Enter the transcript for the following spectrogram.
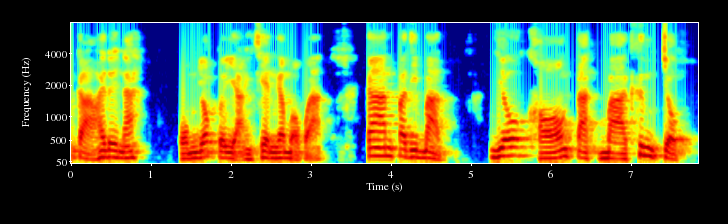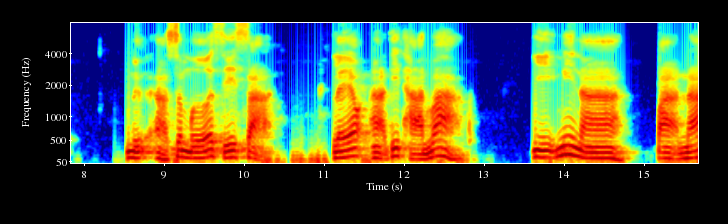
ำกล่าวให้ด้วยนะ ผมยกตัวอย่างเช่นก็บอกว่า การปฏิบัติ ยกของตักบาขึ้นจบ หนึ่งเสมอศีรษะ แล้วอธิษฐานว่า อิมินาปานะ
